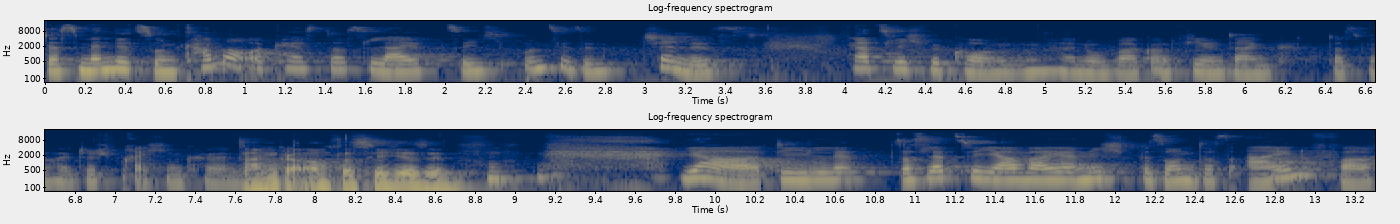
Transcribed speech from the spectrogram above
des Mendelssohn Kammerorchesters Leipzig und Sie sind Cellist. Herzlich willkommen, Herr Nowak, und vielen Dank, dass wir heute sprechen können. Danke auch, dass Sie hier sind. Ja, die, das letzte Jahr war ja nicht besonders einfach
